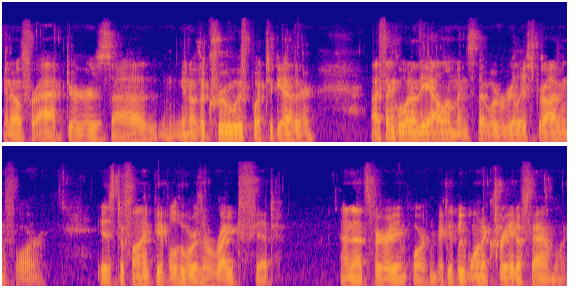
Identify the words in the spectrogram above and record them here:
You know, for actors, uh, you know, the crew we've put together. I think one of the elements that we're really striving for is to find people who are the right fit, and that's very important because we want to create a family.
